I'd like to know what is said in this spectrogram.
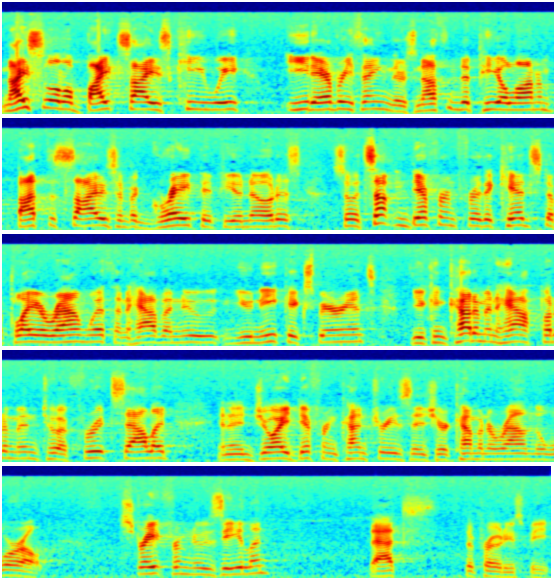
Nice little bite-sized kiwi. Eat everything. There's nothing to peel on them. About the size of a grape, if you notice. So it's something different for the kids to play around with and have a new, unique experience. You can cut them in half, put them into a fruit salad, and enjoy different countries as you're coming around the world. Straight from New Zealand, that's the produce beat.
